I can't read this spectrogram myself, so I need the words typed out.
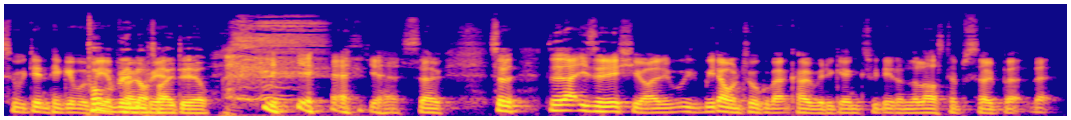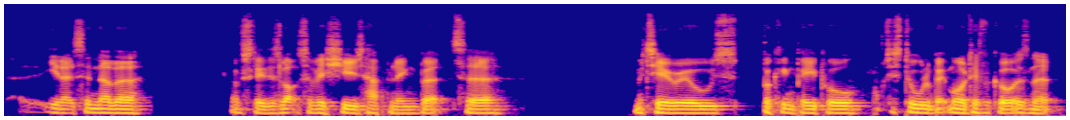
so we didn't think it would probably be not ideal. yeah, yeah. So, so that is an issue. I, we, we don't want to talk about COVID again because we did on the last episode, but that, you know, it's another. Obviously, there's lots of issues happening, but uh, materials, booking people, just all a bit more difficult, isn't it?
